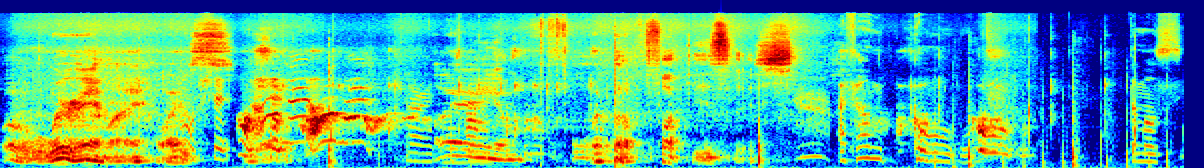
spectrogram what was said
Oh, where am I? Why Oh is shit. Oh, Alright. I am? What the fuck is this? I found gold. The most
